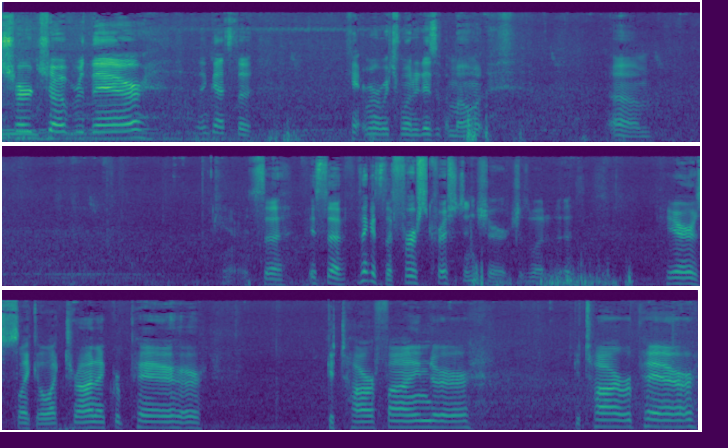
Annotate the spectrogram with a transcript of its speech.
church over there. I think that's the, can't remember which one it is at the moment. Um, it's a, it's a, I think it's the first Christian church is what it is. Here's like electronic repair, guitar finder, guitar repair.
